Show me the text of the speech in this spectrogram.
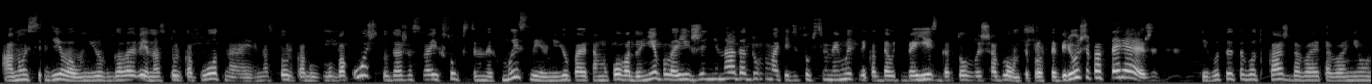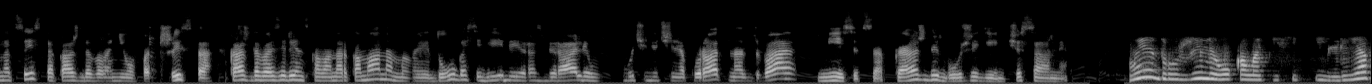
оно сидело у нее в голове настолько плотно и настолько глубоко, что даже своих собственных мыслей у нее по этому поводу не было. Их же не надо думать, эти собственные мысли, когда у тебя есть готовый шаблон. Ты просто берешь и повторяешь. И вот это вот каждого этого неонациста, каждого неофашиста, каждого зеленского наркомана мы долго сидели и разбирали очень-очень аккуратно два месяца, каждый божий день, часами. Мы дружили около 10 лет.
